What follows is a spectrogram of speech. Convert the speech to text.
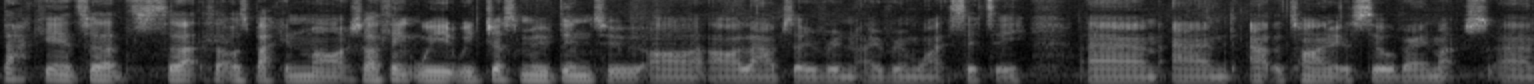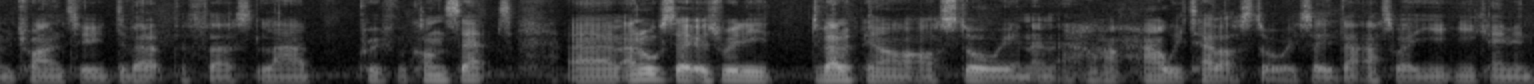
back in so that so that, that was back in March. So I think we, we just moved into our, our labs over in over in White City, um, and at the time it was still very much um, trying to develop the first lab proof of concept, um, and also it was really developing our, our story and, and how, how we tell our story. So that, that's where you, you came in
